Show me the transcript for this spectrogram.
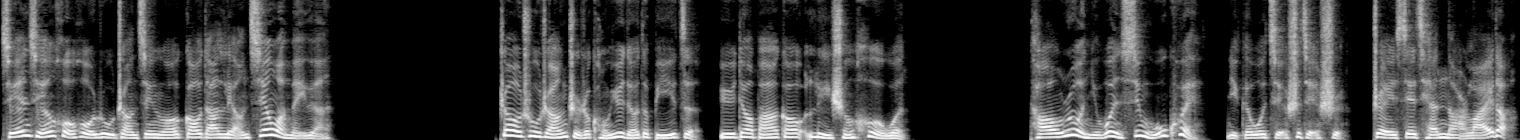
前前后后入账金额高达两千万美元。赵处长指着孔玉德的鼻子，语调拔高，厉声喝问：“倘若你问心无愧，你给我解释解释，这些钱哪儿来的？”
